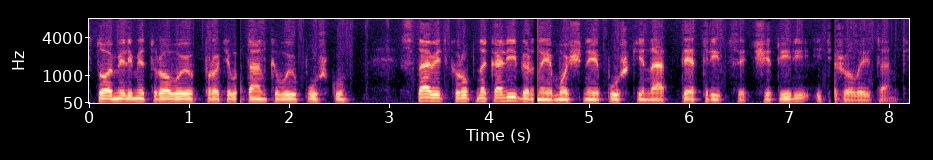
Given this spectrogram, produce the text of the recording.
100 миллиметровую противотанковую пушку, ставить крупнокалиберные мощные пушки на Т-34 и тяжелые танки.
